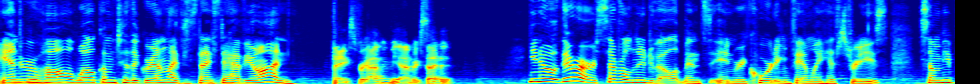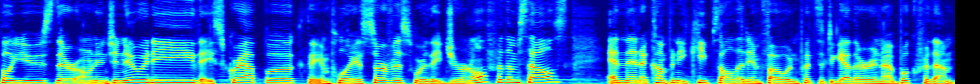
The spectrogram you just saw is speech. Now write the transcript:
Andrew Hall, welcome to the Grand Life. It's nice to have you on. Thanks for having me. I'm excited. You know, there are several new developments in recording family histories. Some people use their own ingenuity, they scrapbook, they employ a service where they journal for themselves, and then a company keeps all that info and puts it together in a book for them.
